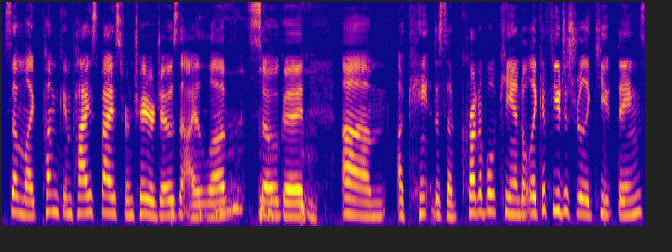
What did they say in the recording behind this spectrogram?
some like pumpkin pie spice from Trader Joe's that I love, so good. Um, a can, this incredible candle, like a few just really cute things.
